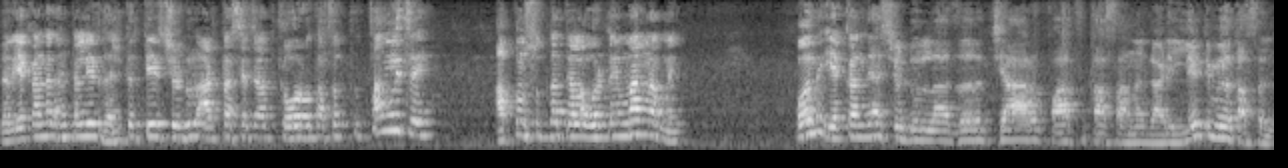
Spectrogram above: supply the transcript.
जर एखादा घंटा लेट झाली तर ते शेड्यूल आठ तासाच्या आत कव्हर होत असेल तर चांगलीच आहे. आपण सुद्धा त्याला ओव्हर टाइम मागणार नाही. पण एखाद्या शेड्यूलला जर चार पाच तासानं गाडी लेट मिळत असेल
